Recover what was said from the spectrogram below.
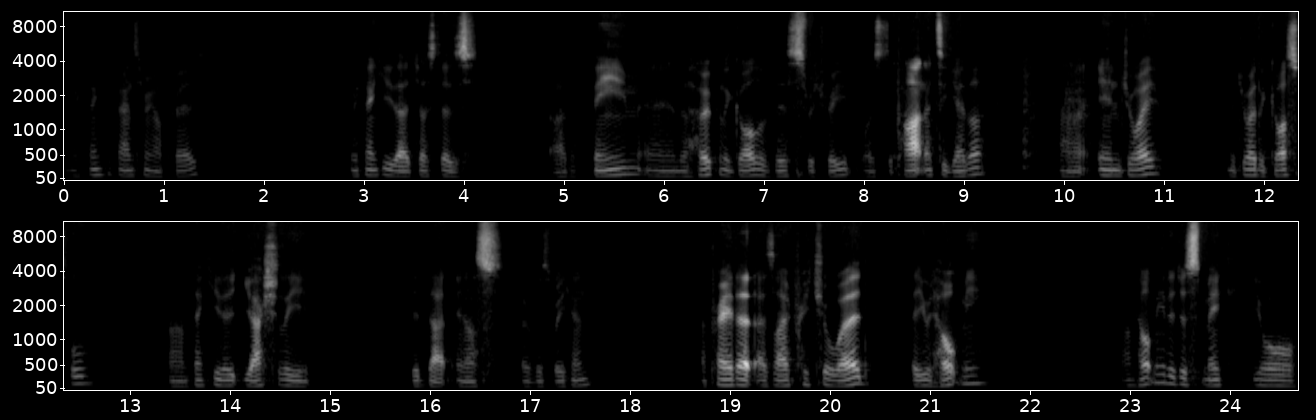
And we thank you for answering our prayers. We thank you that just as uh, the theme and the hope and the goal of this retreat was to partner together uh, in joy, the joy of the gospel. Um, thank you that you actually did that in us over this weekend. I pray that as I preach your word, that you would help me. Um, help me to just make your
